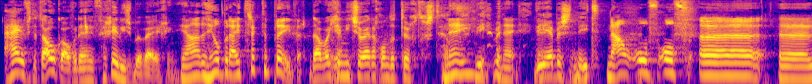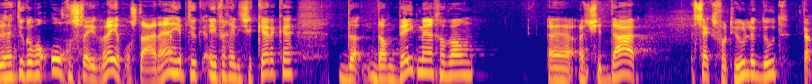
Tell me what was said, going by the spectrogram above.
Hij heeft het ook over de evangelische beweging. ja de heel breed trekt de preder. Daar word je Ja. niet zo erg onder tucht gesteld. Nee, die hebben, nee, die nee. hebben ze niet. Nou, of, of eh, er zijn natuurlijk ook wel ongeschreven regels daar. Hè? Je hebt natuurlijk evangelische kerken. Da- dan weet men gewoon, als je daar seks voor het huwelijk doet, Ja.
